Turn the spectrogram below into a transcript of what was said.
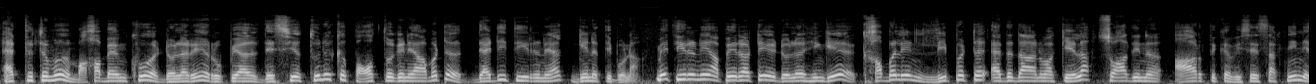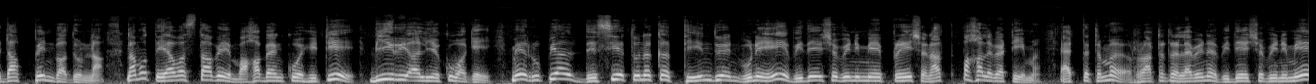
ඇත්තටම මහබැංකුව ඩොලරේ රුපියල් දෙසිය තුනක පවත්වගෙන යාමට දැඩි තීරණයක් ගෙන තිබුණා. මේ තීරණය අපේ රටේ ඩොල හිඟය කබලෙන් ලිපට ඇදදානවා කියලා ස්වාධීන ආර්ථික විශේෂඥයින් එදා පෙන්වා දුන්නා. නමුත් ඒ අවස්ථාවේ මහබැංකුව හිටියේ බීරි අලියකු වගේ. මේ රුපියල් දෙසිය තුනක තීන්දුවෙන් වුණේ විදේශ විනිමේ ප්‍රේෂණත් පහළ වැටීම. ඇත්තටම රටට ලැබෙන විදේශ විනිමේ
